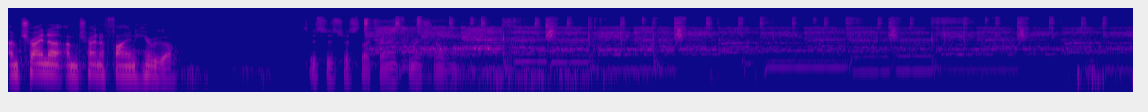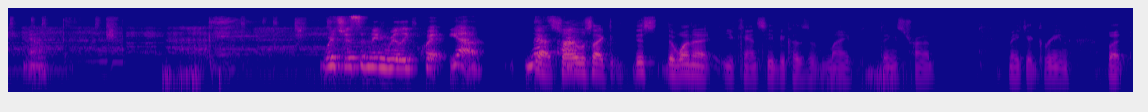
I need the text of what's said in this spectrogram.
I'm trying to. I'm trying to find. Here we go. This is just like an informational one. Which is something really quick. Yeah. yeah so it was like this the one that you can't see because of my things trying to make it green but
